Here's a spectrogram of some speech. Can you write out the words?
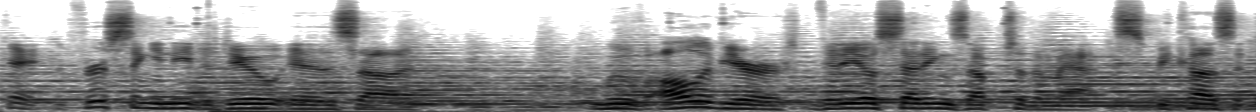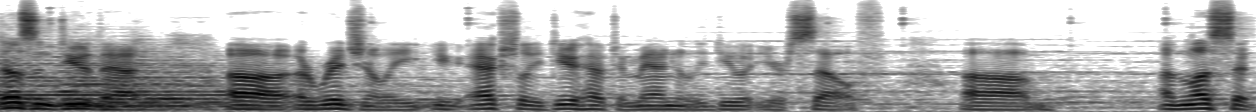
Okay, the first thing you need to do is uh, move all of your video settings up to the max because it doesn't do that uh, originally. You actually do have to manually do it yourself. Um, unless it,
